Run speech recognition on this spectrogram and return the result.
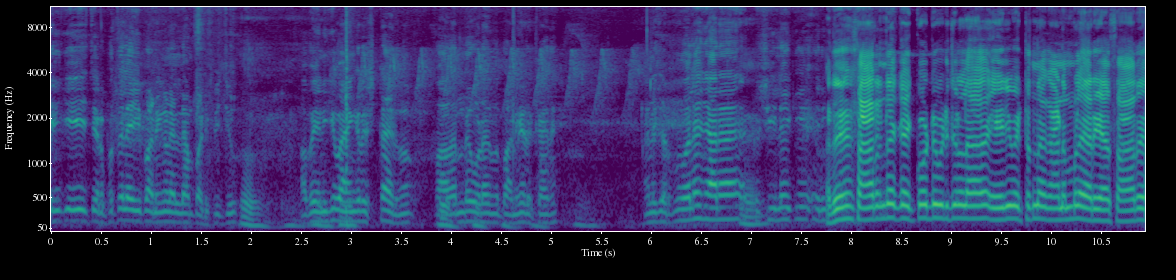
എനിക്ക് ചെറുപ്പത്തിലെ ഈ പണികളെല്ലാം പഠിപ്പിച്ചു. അപ്പോൾ എനിക്ക് ഭയങ്കര ഇഷ്ടമായിരുന്നു ഫാദറിന്റെ കൂടെ ഒന്ന് പണിയെടുക്കാൻ. അങ്ങനെ ചെറുപ്പം പോലെ ഞാൻ കൃഷിയിലേക്ക് അത് സാറിന്റെ കൈക്കോട്ട് പിടിച്ചുള്ള ഏരി വെട്ടുന്ന കാണുമ്പോഴേ അറിയാം. സാറ്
